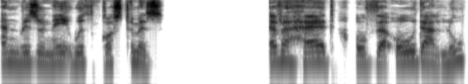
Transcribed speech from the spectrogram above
and resonate with customers. Ever heard of the OODA loop?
